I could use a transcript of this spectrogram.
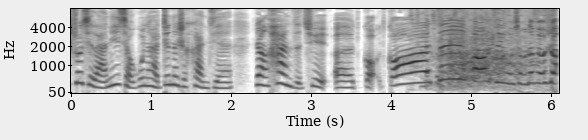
说起来，那些小姑娘还真的是汉奸，让汉子去呃搞搞这搞这，我什么都没有说。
